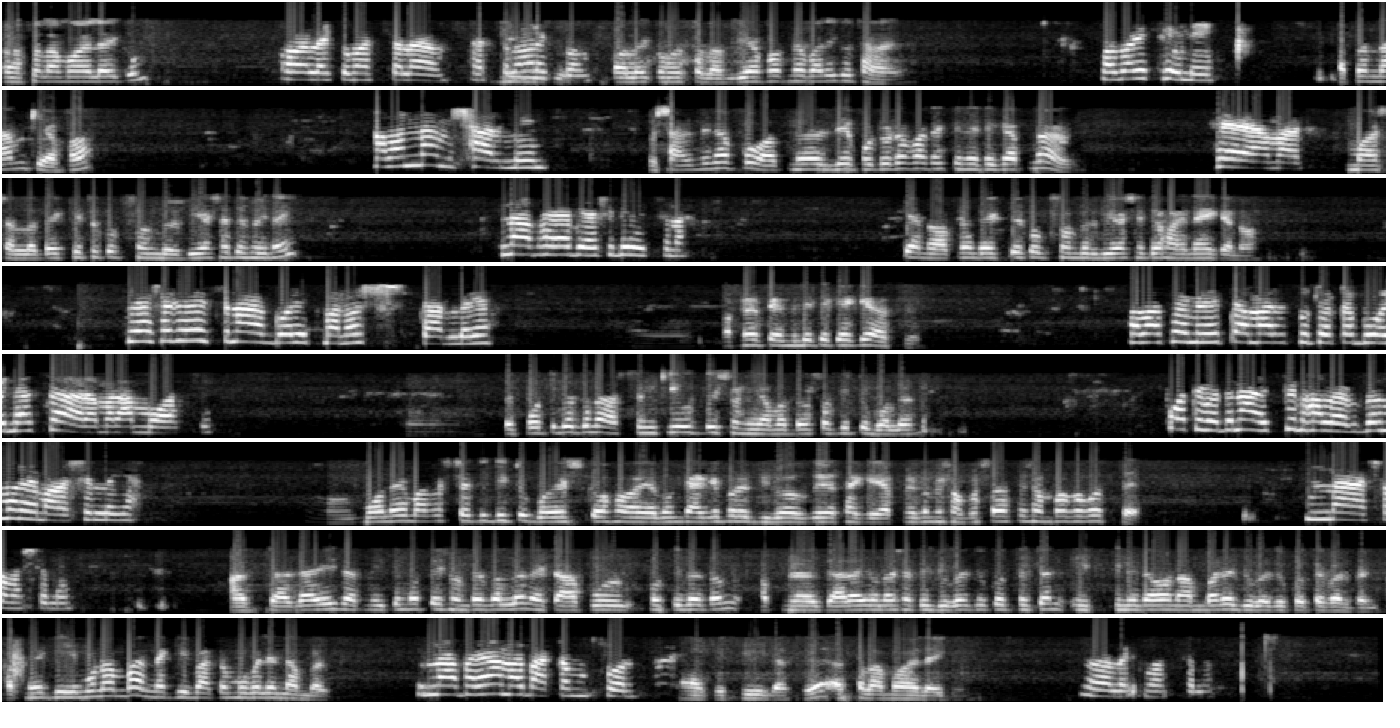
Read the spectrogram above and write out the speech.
আসসালামু আলাইকুম। ওয়ালাইকুম আসসালাম। আসসালামু আলাইকুম। ওয়ালাইকুম আসসালাম। জি আপা আপনার বাড়ি কোথায়? আমার বাড়ি ফেনে। আপনার নাম কি আপা? আমার নাম শারমিন। শারমিন আপু আপনার যে ফটোটা পাঠাচ্ছেন এটা কি আপনার? হ্যাঁ আমার। মাশাল্লাহ দেখতে তো খুব সুন্দর। বিয়ের সাথে হই নাই? না ভাইয়া বিয়ে শাদী হচ্ছে না। কেন? আপনার দেখতে খুব সুন্দর বিয়ের সাথে হয় নাই কেন? হচ্ছে না গরিব মানুষ তার লাগে। আপনার ফ্যামিলিতে কে কে আছে? আমার ফ্যামিলিতে আমার ছোট একটা বোন আছে আর আমার আম্মু আছে। প্রতিবেদনে আসছেন কি উদ্দেশ্য নিয়ে? আমার দর্শক একটু বলেন। প্রতিবেদন আসছে ভালো একজন মনের মানুষের লেগে। মনের মানুষটা যদি একটু বয়স্ক হয় এবং আগে পরে বিবাহ করে থাকে আপনার কোনো সমস্যা আছে সম্পর্ক করতে? না সমস্যা নেই। আচ্ছা গাইজ আপনি ইতিমধ্যে শুনতে পারলেন একটা আপুর প্রতিবেদন। আপনারা যারাই ওনার সাথে যোগাযোগ করতে চান স্ক্রিনে দেওয়া নাম্বারে যোগাযোগ করতে পারবেন। আপনার কি ইমো নাম্বার নাকি বাটা মোবাইলের নাম্বার না ভাইয়া আমার বাটম ফোন আচ্ছা ঠিক আছে। আসসালামু আলাইকুম। ওয়ালাইকুম আসসালাম।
